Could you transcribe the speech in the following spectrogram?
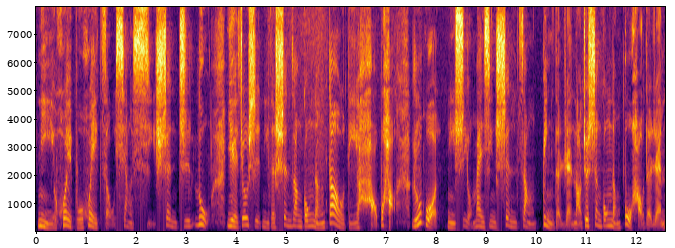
你会不会走向洗肾之路？也就是你的肾脏功能到底好不好？如果你是有慢性肾脏病的人哦，就肾功能不好的人，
